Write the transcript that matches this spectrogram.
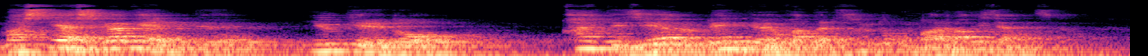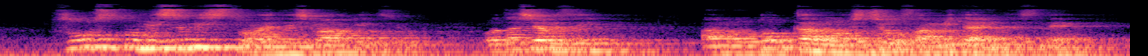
ましてや滋賀県って言うけれどかえって JR 便利が良かったりするとこもあるわけじゃないですか。そうするとミスミスとなってしまうわけですよ。私は別にあのどっかの市長さんみたいにですね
